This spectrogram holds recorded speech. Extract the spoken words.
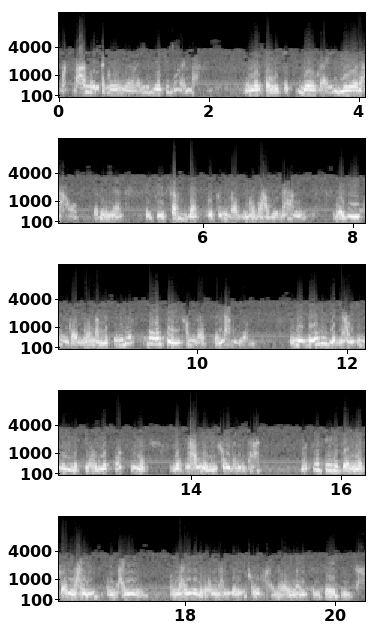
bắt ba mấy thằng người trung quốc đánh bạc. Nên nó tổ chức nhiều cái lừa đảo, cho nên là cái sự xâm nhập của trung cộng vào việt nam, bởi vì trung cộng nó là một cái nước vô cùng không độc về nam điểm nhưng đối với việt nam chúng mình, một triệu như quốc nhưng mà việt nam mình không cảnh giác. Mà cứ tin tưởng người ông anh ông anh ông anh nhưng ông anh ấy không phải là ông anh thực tế gì cả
